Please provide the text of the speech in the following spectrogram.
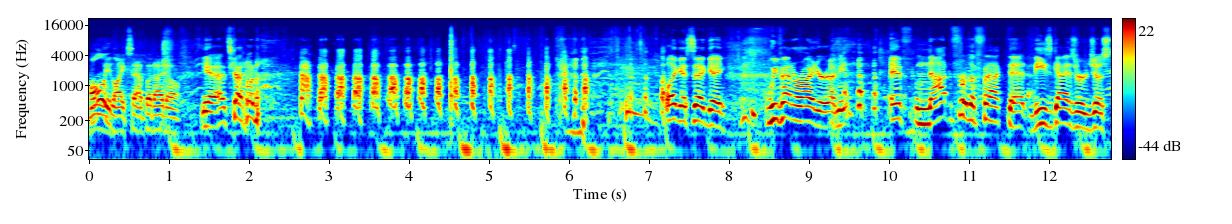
Ollie likes that, but I don't. Yeah, it's kind of. like I said, gang, we've had a rider. I mean, if not for the fact that these guys are just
